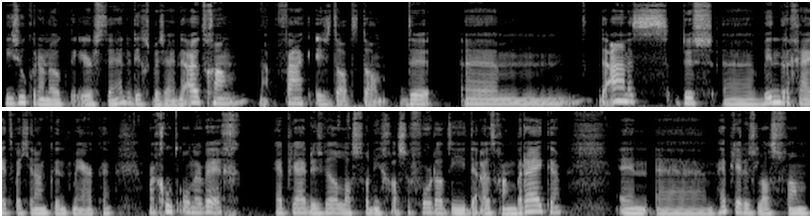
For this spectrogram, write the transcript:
Die zoeken dan ook de eerste, hè, de dichtstbijzijnde uitgang. Nou, vaak is dat dan de, um, de anus, dus uh, winderigheid wat je dan kunt merken. Maar goed, onderweg heb jij dus wel last van die gassen voordat die de uitgang bereiken. En uh, heb jij dus last van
